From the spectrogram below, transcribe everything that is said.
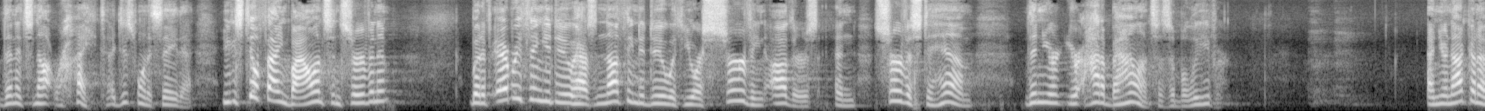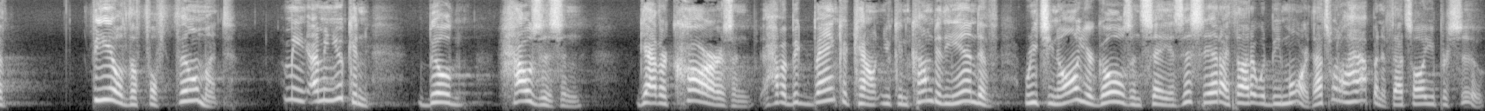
then it's not right. I just want to say that. You can still find balance in serving him, but if everything you do has nothing to do with your serving others and service to him, then you're, you're out of balance as a believer. And you're not going to feel the fulfillment. I mean, I mean, you can build houses and gather cars and have a big bank account. You can come to the end of reaching all your goals and say, Is this it? I thought it would be more. That's what will happen if that's all you pursue.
